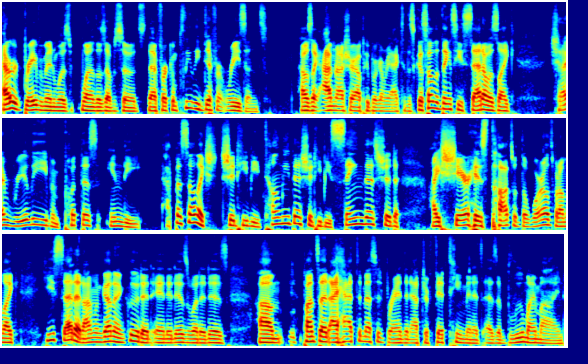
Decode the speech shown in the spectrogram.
Eric Braverman was one of those episodes that, for completely different reasons, I was like, I'm not sure how people are going to react to this because some of the things he said, I was like, should I really even put this in the episode? Like, sh- should he be telling me this? Should he be saying this? Should I share his thoughts with the world? But I'm like, he said it. I'm going to include it, and it is what it is. Um, Pun said, I had to message Brandon after 15 minutes as it blew my mind.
